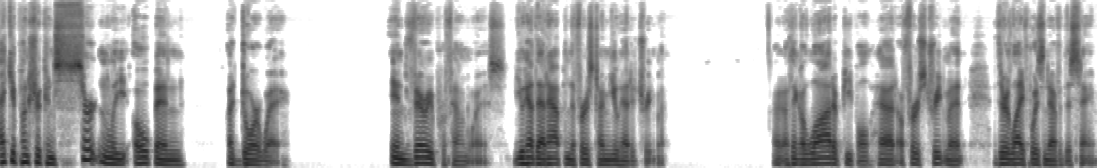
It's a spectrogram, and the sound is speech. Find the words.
Acupuncture can certainly open a doorway in very profound ways. You had that happen the first time you had a treatment. I think a lot of people had a first treatment, their life was never the same.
